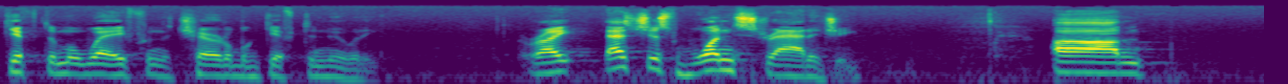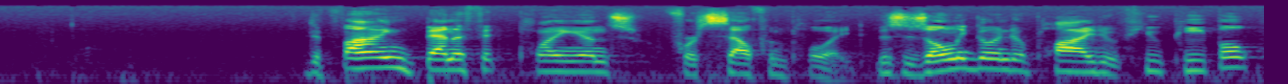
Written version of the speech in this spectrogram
gift them away from the charitable gift annuity. Right? That's just one strategy. Um, define benefit plans for self employed. This is only going to apply to a few people,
